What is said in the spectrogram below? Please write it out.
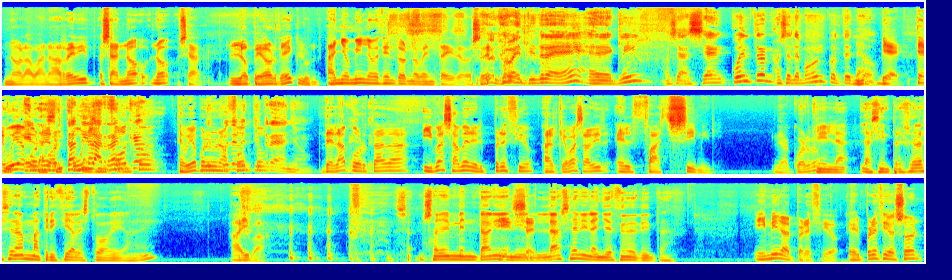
No la van a Reddit, o sea, no, no, o sea, lo peor de Eklund, año 1992. ¿eh? 93, ¿eh? eh Clint? O sea, se encuentran, o sea, te pongo en contexto. Bien, te voy a poner una foto, te voy a poner una de foto 23 años. de la 20. portada y vas a ver el precio al que va a salir el facsímil. ¿De acuerdo? Y la- las impresoras eran matriciales todavía, ¿eh? Ahí va. No se había inventado ni, ni el láser ni la inyección de tinta. Y mira el precio. El precio son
